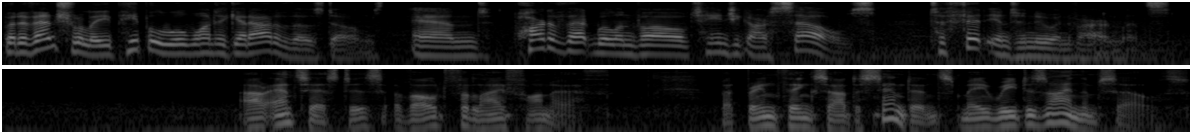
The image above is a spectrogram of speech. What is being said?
But eventually, people will want to get out of those domes, and part of that will involve changing ourselves to fit into new environments. Our ancestors evolved for life on Earth, but Brin thinks our descendants may redesign themselves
